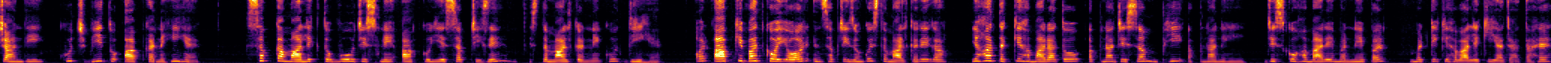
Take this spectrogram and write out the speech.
चांदी, कुछ भी तो आपका नहीं है। सबका मालिक तो वो जिसने आपको ये सब चीज़ें इस्तेमाल करने को दी हैं। और आपके बाद कोई और इन सब चीज़ों को इस्तेमाल करेगा। यहाँ तक कि हमारा तो अपना जिसम भी अपना नहीं, जिसको हमारे मरने पर मिट्टी के हवाले किया जाता है।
